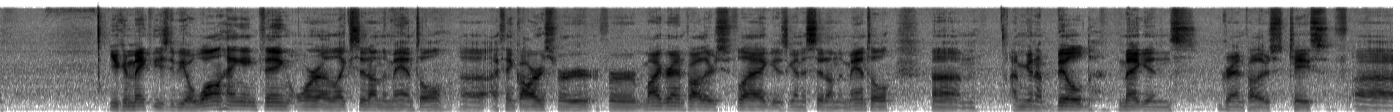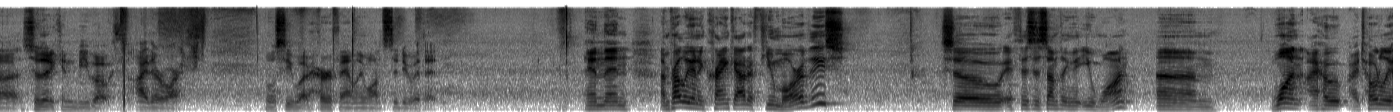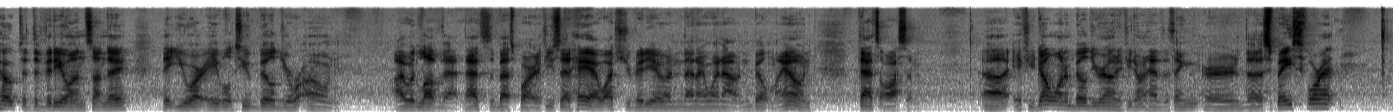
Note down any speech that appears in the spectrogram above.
you can make these to be a wall hanging thing or a, like sit on the mantle. Uh, I think ours for, for my grandfather's flag is going to sit on the mantle. Um, I'm going to build Megan's grandfather's case uh, so that it can be both, either or. We'll see what her family wants to do with it. And then I'm probably going to crank out a few more of these. So if this is something that you want, um, one, I hope, I totally hope that the video on Sunday that you are able to build your own. I would love that. That's the best part. If you said, hey, I watched your video and then I went out and built my own, that's awesome. Uh, if you don't want to build your own, if you don't have the thing or the space for it,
